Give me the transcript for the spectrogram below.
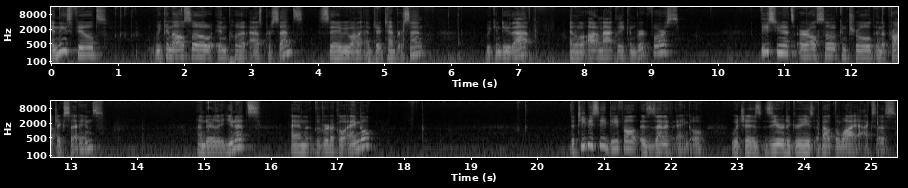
In these fields, we can also input as percents. Say we want to enter 10%, we can do that, and it will automatically convert for us. These units are also controlled in the project settings under the units and the vertical angle. The TBC default is zenith angle, which is 0 degrees about the y-axis.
